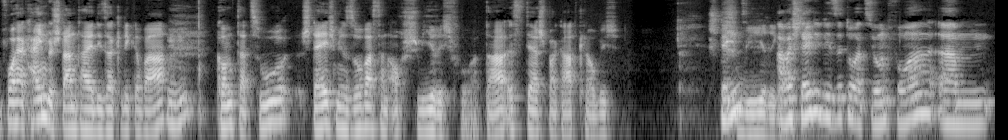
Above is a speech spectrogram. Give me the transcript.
vorher kein Bestandteil dieser Clique war, Mhm. kommt dazu, stelle ich mir sowas dann auch schwierig vor. Da ist der Spagat, glaube ich, Stimmt. schwierig. Aber stell dir die Situation vor, ähm,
